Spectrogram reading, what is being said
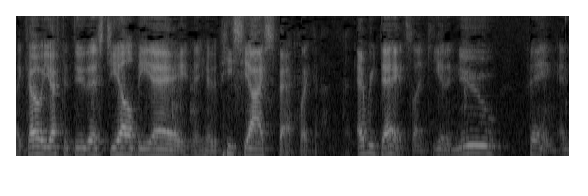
Like, oh, you have to do this, GLBA, then you the PCI spec. Like, every day it's like you get a new thing. And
